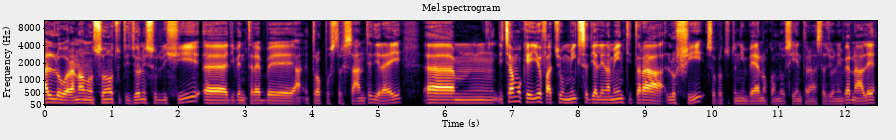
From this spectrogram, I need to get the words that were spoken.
Allora, no, non sono tutti i giorni sugli sci, eh, diventerebbe troppo stressante direi. Ehm, diciamo che io faccio un mix di allenamenti tra lo sci, soprattutto in inverno quando si entra nella stagione invernale,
